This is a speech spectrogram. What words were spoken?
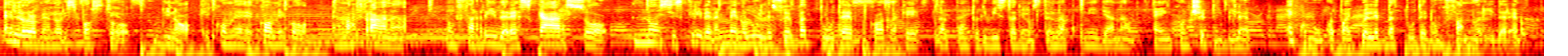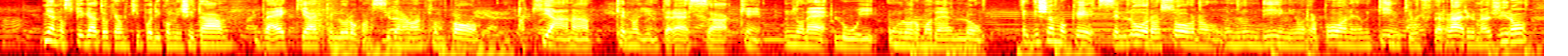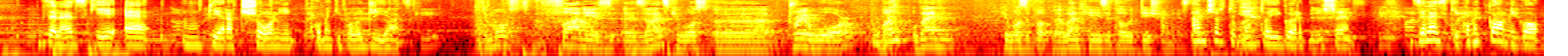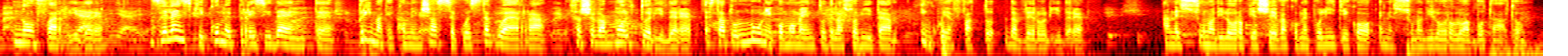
E loro mi hanno risposto di no, che come comico è una frana, non fa ridere, è scarso, non si scrive nemmeno lui le sue battute, cosa che dal punto di vista di uno stand-up comedian è inconcepibile. E comunque poi quelle battute non fanno ridere. Mi hanno spiegato che è un tipo di comicità vecchia che loro considerano anche un po' pacchiana, che non gli interessa, che non è lui un loro modello. E diciamo che se loro sono un Lundini, un Rapone, un Tinti, un Ferrari, una Giro, Zelensky è un Pieraccioni come tipologia. The most funny is uh, Zelensky was uh, pre-war, mm-hmm. but when a un certo punto Igor dice, Zelensky come comico non fa ridere. Zelensky come presidente, prima che cominciasse questa guerra, faceva molto ridere. È stato l'unico momento della sua vita in cui ha fatto davvero ridere. A nessuno di loro piaceva come politico e nessuno di loro lo ha votato.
